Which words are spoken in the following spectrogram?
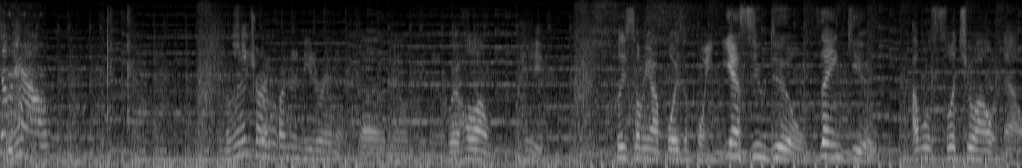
Somehow, I'm gonna She try and will- find a Nidoran, uh, male and female. Wait, hold on. Wait. Please tell me you have poison point. Yes, you do. Thank you. I will switch you out now.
